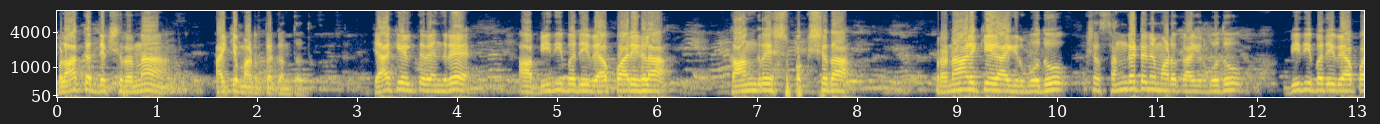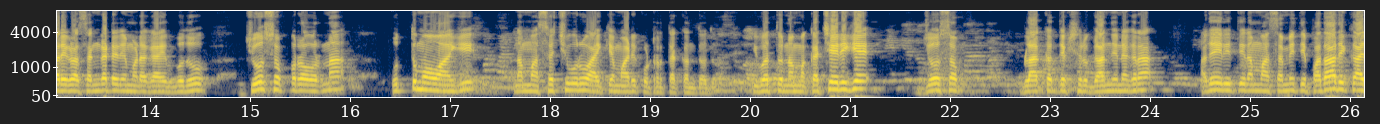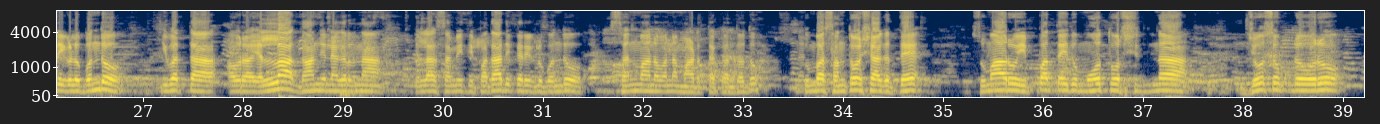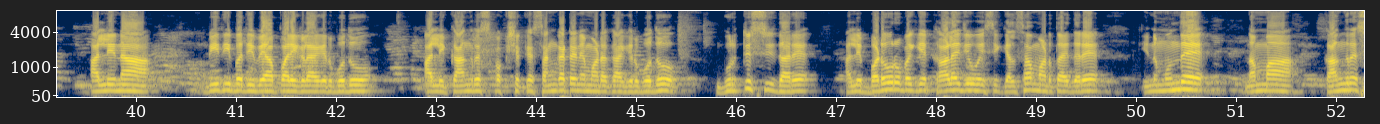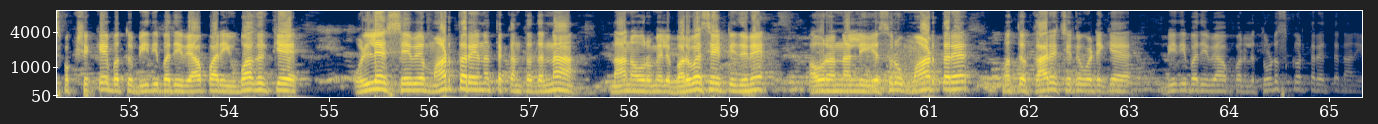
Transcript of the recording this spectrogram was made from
ಬ್ಲಾಕ್ ಅಧ್ಯಕ್ಷರನ್ನು ಆಯ್ಕೆ ಮಾಡಿರ್ತಕ್ಕಂಥದ್ದು. ಯಾಕೆ ಹೇಳ್ತಾರೆ ಅಂದರೆ ಆ ಬೀದಿ ಬದಿ ವ್ಯಾಪಾರಿಗಳ ಕಾಂಗ್ರೆಸ್ ಪಕ್ಷದ ಪ್ರಣಾಳಿಕೆಗಾಗಿರ್ಬೋದು ಪಕ್ಷ ಸಂಘಟನೆ ಮಾಡೋಕ್ಕಾಗಿರ್ಬೋದು, ಬೀದಿ ಬದಿ ವ್ಯಾಪಾರಿಗಳ ಸಂಘಟನೆ ಮಾಡೋಕ್ಕಾಗಿರ್ಬೋದು, ಜೋಸಪ್ಪರವ್ರನ್ನ ಉತ್ತಮವಾಗಿ ನಮ್ಮ ಸಚಿವರು ಆಯ್ಕೆ ಮಾಡಿ ಕೊಟ್ಟಿರ್ತಕ್ಕಂಥದ್ದು. ಇವತ್ತು ನಮ್ಮ ಕಚೇರಿಗೆ ಜೋಸಫ್ ಬ್ಲಾಕ್ ಅಧ್ಯಕ್ಷರು ಗಾಂಧಿನಗರ, ಅದೇ ರೀತಿ ನಮ್ಮ ಸಮಿತಿ ಪದಾಧಿಕಾರಿಗಳು ಬಂದು ಇವತ್ತ ಅವರ ಎಲ್ಲ ಗಾಂಧಿನಗರನ ಎಲ್ಲ ಸಮಿತಿ ಪದಾಧಿಕಾರಿಗಳು ಬಂದು ಸನ್ಮಾನವನ್ನು ಮಾಡತಕ್ಕಂಥದ್ದು. ತುಂಬ ಸಂತೋಷ ಆಗುತ್ತೆ. ಸುಮಾರು ಇಪ್ಪತ್ತೈದು, ಮೂವತ್ತು ವರ್ಷದಿಂದ ಜೋಸೆಫ್ನವರು ಅಲ್ಲಿನ ಬೀದಿ ಬದಿ ವ್ಯಾಪಾರಿಗಳಾಗಿರ್ಬೋದು, ಅಲ್ಲಿ ಕಾಂಗ್ರೆಸ್ ಪಕ್ಷಕ್ಕೆ ಸಂಘಟನೆ ಮಾಡೋಕ್ಕಾಗಿರ್ಬೋದು ಗುರುತಿಸಿದ್ದಾರೆ. ಅಲ್ಲಿ ಬಡವರ ಬಗ್ಗೆ ಕಾಳಜಿ ವಹಿಸಿ ಕೆಲಸ ಮಾಡ್ತಾ ಇದ್ದಾರೆ. ಇನ್ನು ಮುಂದೆ ನಮ್ಮ ಕಾಂಗ್ರೆಸ್ ಪಕ್ಷಕ್ಕೆ ಮತ್ತು ಬೀದಿ ಬದಿ ವ್ಯಾಪಾರಿ ವಿಭಾಗಕ್ಕೆ ಒಳ್ಳೆಯ ಸೇವೆ ಮಾಡ್ತಾರೆ ಅನ್ನತಕ್ಕಂಥದ್ದನ್ನು ನಾನು ಅವರ ಮೇಲೆ ಭರವಸೆ ಇಟ್ಟಿದ್ದೀನಿ. ಅವರನ್ನು ಅಲ್ಲಿ ಹೆಸರು ಮಾಡ್ತಾರೆ ಮತ್ತು ಕಾರ್ಯಚಟುವಟಿಕೆ ಬೀದಿ ಬದಿ ವ್ಯಾಪಾರಲ್ಲಿ ತೊಡಸ್ಕೊಡ್ತಾರೆ ಅಂತ ನಾನು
